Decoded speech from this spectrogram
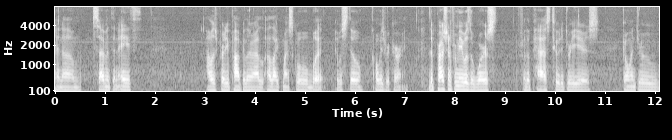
And um, seventh and eighth, I was pretty popular. I, I liked my school, but it was still always recurring. Depression for me was the worst for the past two to three years, going through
